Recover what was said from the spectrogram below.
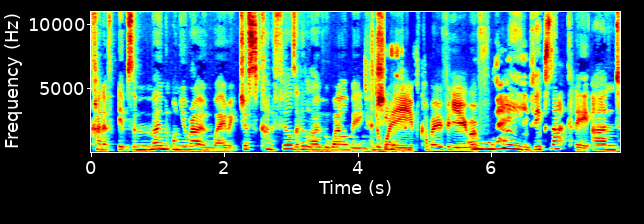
kind of it was a moment on your own where it just kind of feels a little mm. overwhelming just and a wave come over you a wave exactly and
